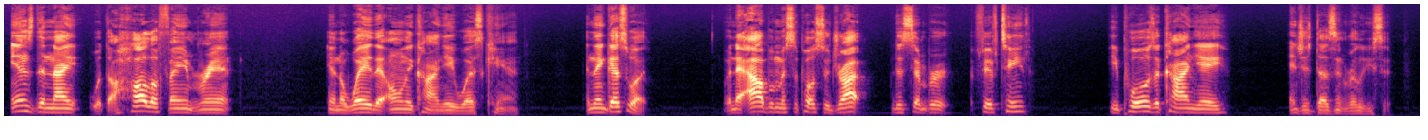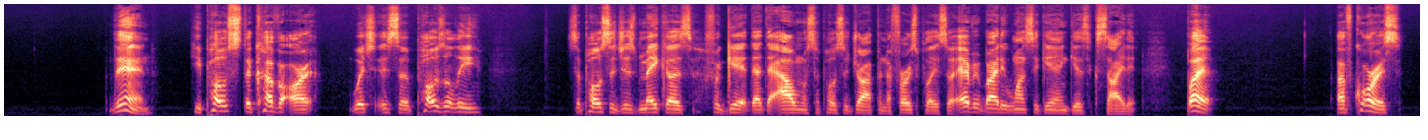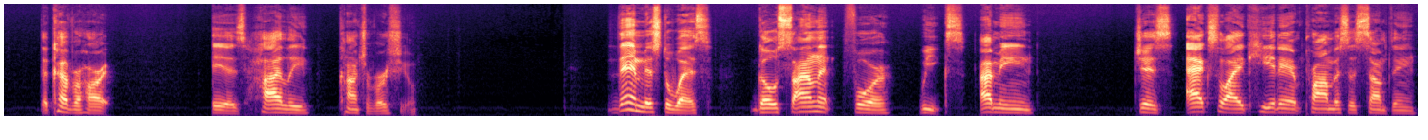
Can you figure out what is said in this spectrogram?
ends the night with a Hall of Fame rant in a way that only Kanye West can. And then guess what? When the album is supposed to drop December 15th, he pulls a Kanye and just doesn't release it. Then he posts the cover art, which is supposedly supposed to just make us forget that the album was supposed to drop in the first place. So everybody once again gets excited. But of course, the cover art is highly controversial. Then Mr. West goes silent for weeks. I mean, just acts like he didn't promise us something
